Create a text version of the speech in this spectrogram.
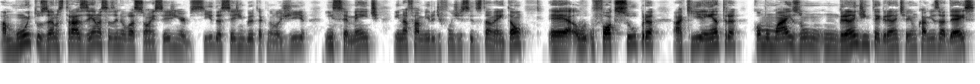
há muitos anos trazendo essas inovações, seja em herbicida, seja em biotecnologia, em semente e na família de fungicidas também. Então, é, o, o Fox Supra aqui entra como mais um, um grande integrante, aí, um camisa 10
